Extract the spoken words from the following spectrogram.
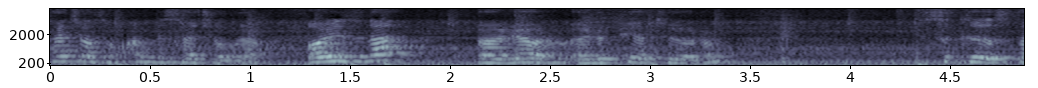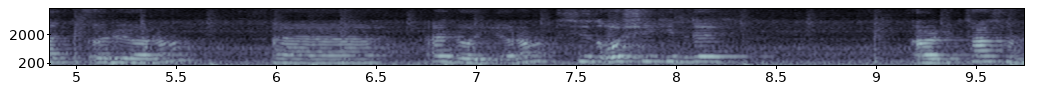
Saçma sapan bir saç oluyor. O yüzden örüyorum, örüp yatıyorum. Sıkı ıslak örüyorum Ee, öyle uyuyorum. Siz o şekilde ördükten sonra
